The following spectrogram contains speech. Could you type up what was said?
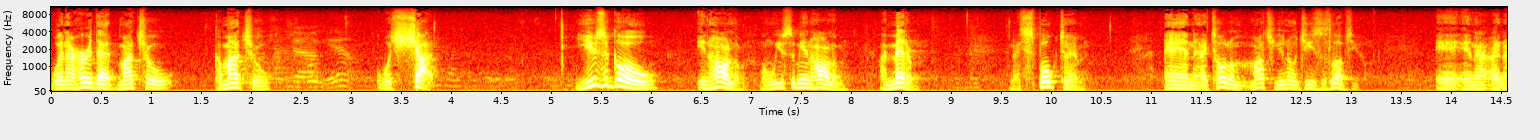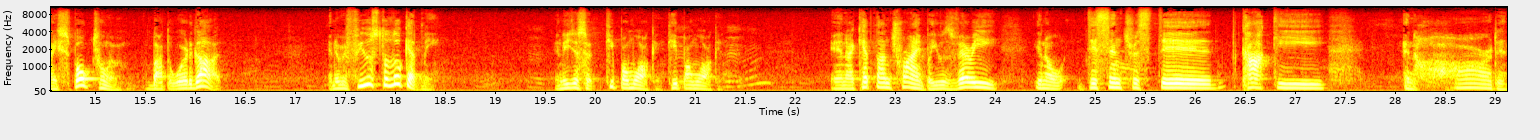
when I heard that Macho Camacho was shot. Years ago in Harlem, when we used to be in Harlem, I met him and I spoke to him. And I told him, Macho, you know Jesus loves you. And, and, I, and I spoke to him about the Word of God. And he refused to look at me. And he just said, keep on walking, keep on walking. And I kept on trying, but he was very, you know, disinterested, cocky, and hardened.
